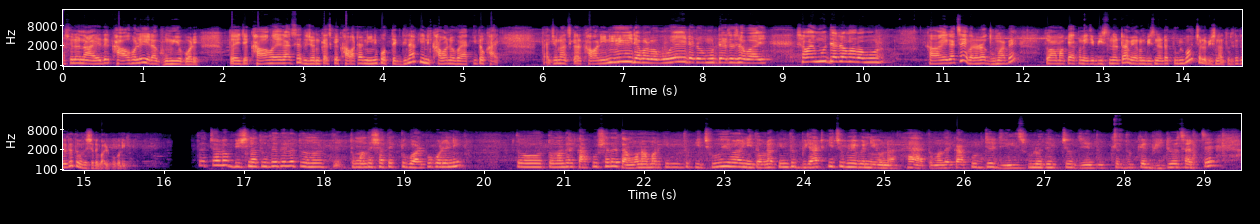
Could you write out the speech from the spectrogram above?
আসলে না, এদের খাওয়া হলেই এরা ঘুমিয়ে পড়ে। তো এই যে খাওয়া হয়ে গেছে, দুজনকে আজকে খাওয়াটা নিই প্রত্যেক দিন আর কি খাওয়া নেব একই তো খায়। তাই জন্য আজকে আর খাওয়া নিই এই আমার বাবু, এই ডেটো মুড আছে সবাই। সবাই মুড আছে আমার বাবুর। খাওয়া হয়ে গেছে, এবার ওরা ঘুমাবে। তো আমাকে এখন এই যে বিছনাটা, আমি এখন বিছনাটা তুলবো। চলো বিছনা তুলতে তুলতে তোমাদের সাথে গল্প করি। তো চলো বিছনা তুলতে তুলতে তোমাদের তোমাদের সাথে একটু গল্প করে নিই। তো তোমাদের কাকুর সাথে তেমন আমার কিন্তু কিছুই হয়নি। তোমরা কিন্তু বিরাট কিছু ভেবে নিও না। হ্যাঁ তোমাদের কাকুর যে রিলসগুলো দেখছ, যে দুঃখের দুঃখের ভিডিও ছাড়ছে,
